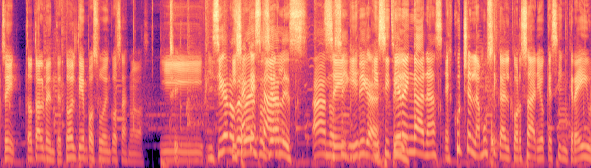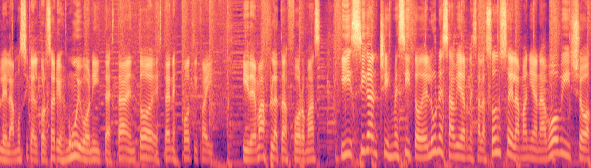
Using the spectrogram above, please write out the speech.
Sí, totalmente. Todo el tiempo suben cosas nuevas. Y, Y síganos Y en redes están- sociales. Ah, no, sí, y, diga. y si sí. tienen ganas, escuchen la música del Corsario, que es increíble. La música del Corsario es muy bonita. Está en todo, está en Spotify y demás plataformas. Y sigan chismecito de lunes a viernes a las 11 de la mañana. Bobby y yo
